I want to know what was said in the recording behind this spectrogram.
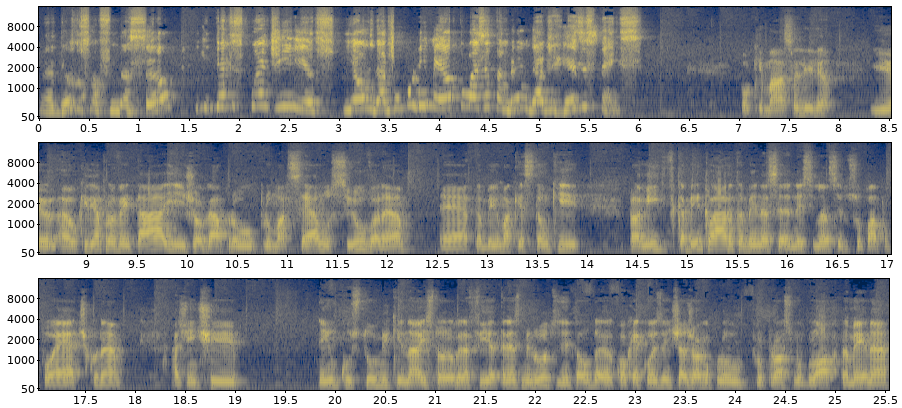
uh, desde a sua fundação e que tenta expandir isso. E é um lugar de acolhimento, mas é também um lugar de resistência. Pô, que massa, Lilian. E eu, eu queria aproveitar e jogar para o Marcelo Silva, né? É, também uma questão que para mim fica bem claro também nessa, nesse lance do supapo poético, né? A gente tem um costume que na historiografia três minutos, então qualquer coisa a gente já joga pro, pro próximo bloco também, né?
